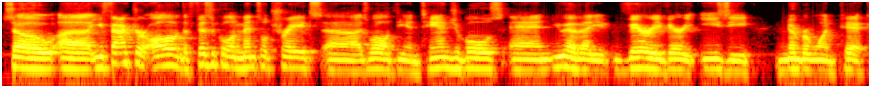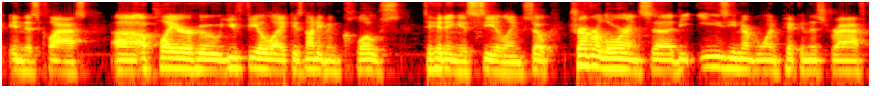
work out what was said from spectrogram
So uh, you factor all of the physical and mental traits uh, as well as the intangibles, and you have a very very easy number one pick in this class. Uh, a player who you feel like is not even close to hitting his ceiling. So Trevor Lawrence, the easy number one pick in this draft.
